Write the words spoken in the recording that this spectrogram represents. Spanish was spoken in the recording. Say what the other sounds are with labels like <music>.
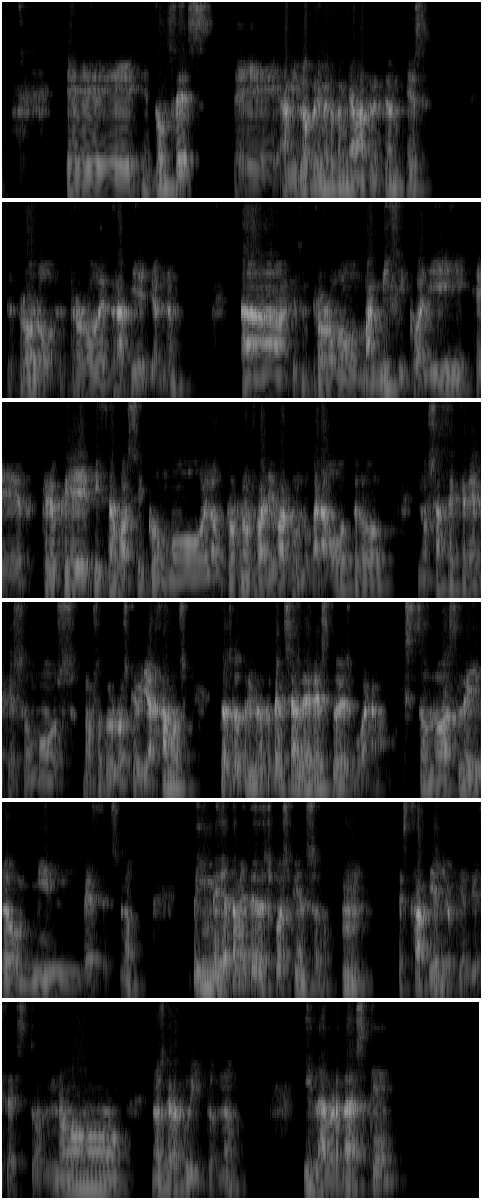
entonces, a mí lo primero que me llama la atención es el prólogo, el prólogo de Trapiello, ¿no? Ah, que es un prólogo magnífico. Allí eh, creo que dice algo así como el autor nos va a llevar de un lugar a otro, nos hace creer que somos nosotros los que viajamos. Entonces, lo primero que pensé al leer esto es, bueno, esto lo has leído mil veces, ¿no? Inmediatamente después pienso, mm, es Trapiello quien dice esto, no, no es gratuito, ¿no? Y la verdad es que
